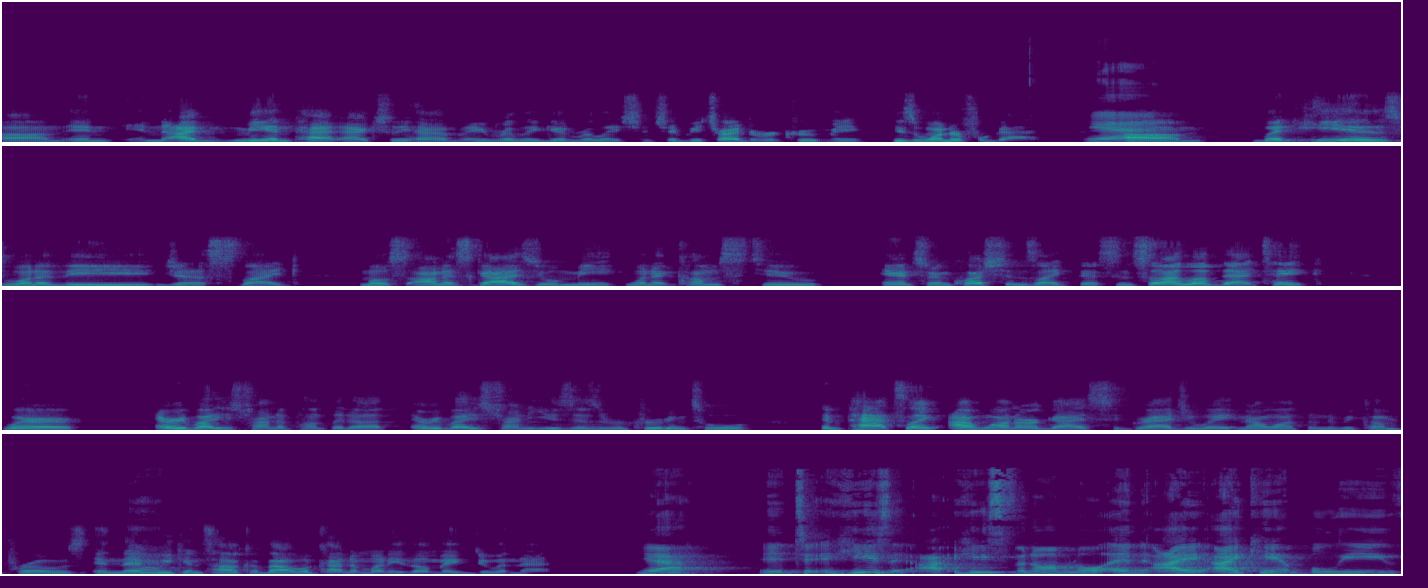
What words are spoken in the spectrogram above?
Um, and and I, me and Pat actually have a really good relationship. He tried to recruit me. He's a wonderful guy. Yeah. Um, but he is one of the just like most honest guys you'll meet when it comes to answering questions like this. And so I love that take where everybody's trying to pump it up. Everybody's trying to use it as a recruiting tool. And Pat's like, I want our guys to graduate and I want them to become pros. And then yeah. we can talk about what kind of money they'll make doing that. Yeah, it, he's he's phenomenal, and I I can't believe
